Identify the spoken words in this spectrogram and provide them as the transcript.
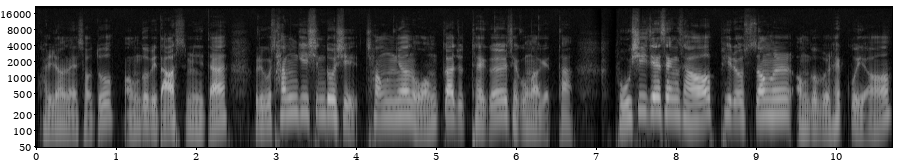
관련해서도 언급이 나왔습니다. 그리고 3기 신도시 청년 원가 주택을 제공하겠다. 도시재생 사업 필요성을 언급을 했고요.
